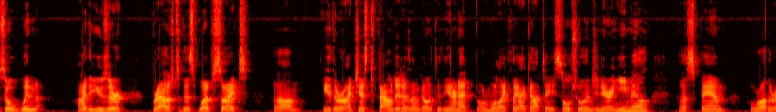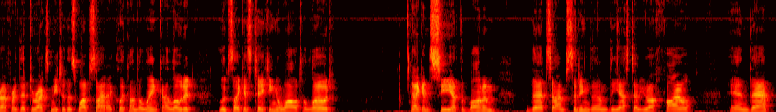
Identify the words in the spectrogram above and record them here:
So when I, the user, browse to this website, um, either I just found it as I'm going through the internet, or more likely I got a social engineering email, spam, or other effort that directs me to this website. I click on the link, I load it, Looks like it's taking a while to load. I can see at the bottom that I'm sending them the SWF file and that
